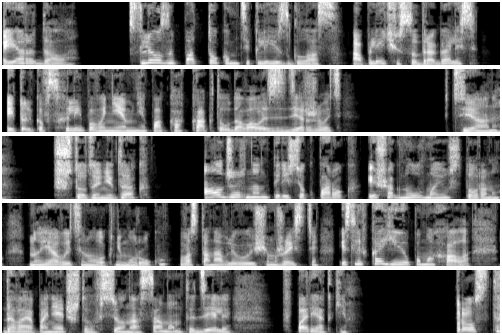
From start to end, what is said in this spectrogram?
Я рыдала. Слезы потоком текли из глаз, а плечи содрогались, и только всхлипывание мне пока как-то удавалось сдерживать. «Тиана, что-то не так?» Алджернан пересек порог и шагнул в мою сторону, но я вытянула к нему руку в восстанавливающем жесте и слегка ею помахала, давая понять, что все на самом-то деле в порядке. «Просто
